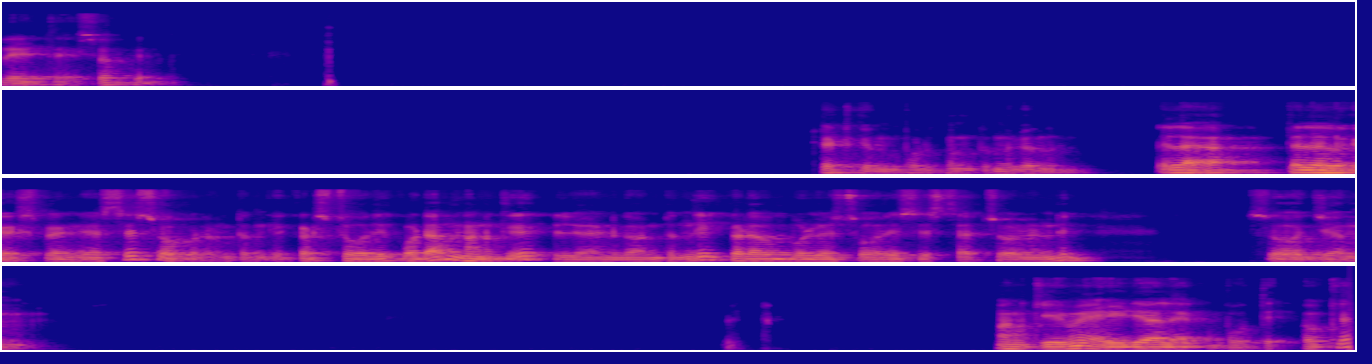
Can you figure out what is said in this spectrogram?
great thanks okay. చెట్టు కింద పడుకుంటుంది కదా. ఇలా పిల్లలకి ఎక్స్ప్లెయిన్ చేస్తే సూపర్ ఉంటుంది. ఇక్కడ స్టోరీ కూడా మనకి రిలవెంట్గా ఉంటుంది. ఇక్కడ బుల్లి స్టోరీస్ ఇస్తారు చూడండి. సో జమ్ మనకేమీ ఐడియా లేకపోతే ఓకే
